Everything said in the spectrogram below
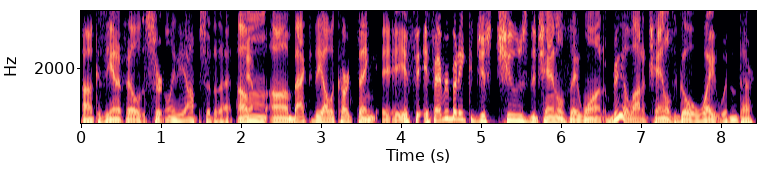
because the NFL is certainly the opposite of that. Um, um, back to the a la carte thing. If if everybody could just choose the channels they want, there'd be a lot of channels go away, wouldn't there?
